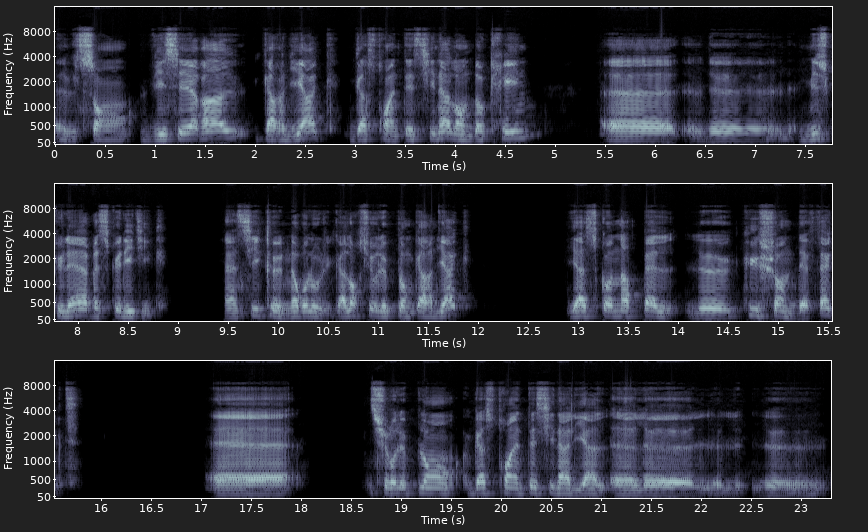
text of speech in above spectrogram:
elles sont viscérales, cardiaques, gastro-intestinales, endocrines, musculaires et squelettiques, ainsi que neurologiques. Alors sur le plan cardiaque, il y a ce qu'on appelle le Cushon defect. Euh, sur le plan gastro-intestinal, il y a euh, le, le,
